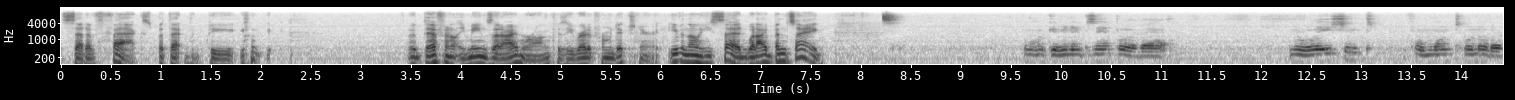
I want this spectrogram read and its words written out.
set of facts, but that would be. it definitely means that I'm wrong because he read it from a dictionary, even though he said what I've been saying. And I'll give you an example of that. In relation t- from one to another,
